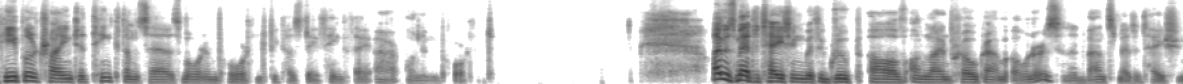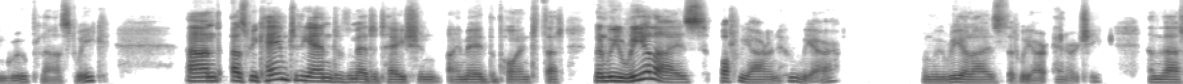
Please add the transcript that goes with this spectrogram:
People trying to think themselves more important because they think they are unimportant. I was meditating with a group of online program owners, an advanced meditation group last week. And as we came to the end of the meditation, I made the point that when we realize what we are and who we are, when we realize that we are energy and that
